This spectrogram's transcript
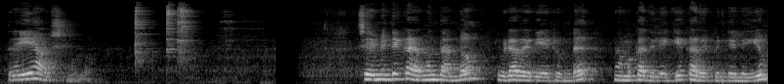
ഇത്രയേ ആവശ്യമുള്ളൂ. ചേമ്പിന്റെ കിഴങ്ങും തണ്ടും ഇവിടെ റെഡി ആയിട്ടുണ്ട്. നമുക്കതിലേക്ക് കറിവേപ്പിന്റെ ഇലയും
